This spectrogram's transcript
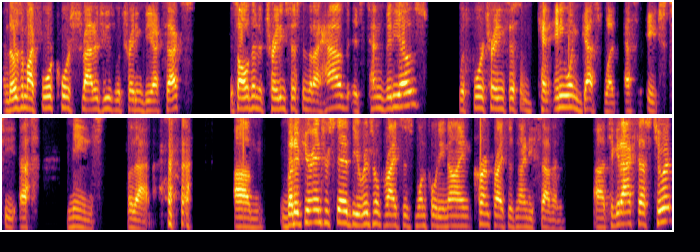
And those are my four core strategies with trading VXX. It's all within a trading system that I have. It's 10 videos with four trading systems. Can anyone guess what SHTF means for that? um, but if you're interested, the original price is 149. Current price is 97. Uh, to get access to it,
